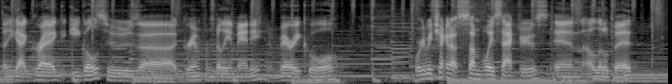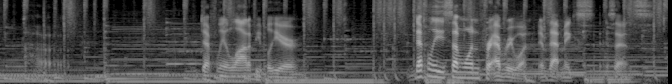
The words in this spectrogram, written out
Then you got Greg Eagles, who's uh, Grim from Billy and Mandy. Very cool. We're gonna be checking out some voice actors in a little bit. Uh, definitely a lot of people here. Definitely someone for everyone, if that makes sense.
